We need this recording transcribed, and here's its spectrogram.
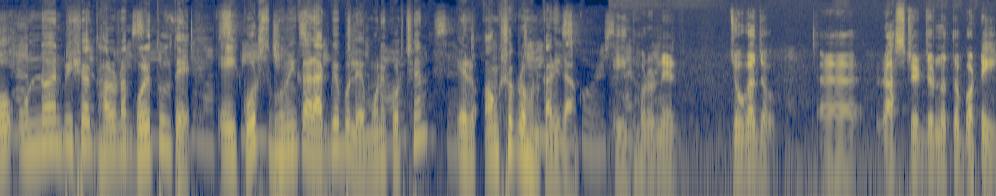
ও উন্নয়ন বিষয়ক ধারণা গড়ে তুলতে এই কোর্স ভূমিকা রাখবে বলে মনে করছেন এর অংশগ্রহণকারীরা। এই ধরনের যোগাযোগ রাষ্ট্রের জন্য তো বটেই।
